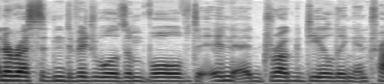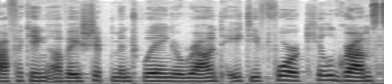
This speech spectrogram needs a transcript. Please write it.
and arrested individuals involved in drug dealing and trafficking of a shipment weighing around 84 kilograms,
